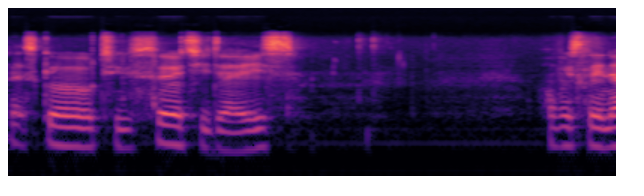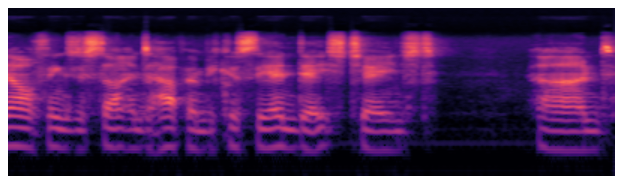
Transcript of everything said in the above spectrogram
let's go to 30 days. Obviously now things are starting to happen because the end date's changed and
